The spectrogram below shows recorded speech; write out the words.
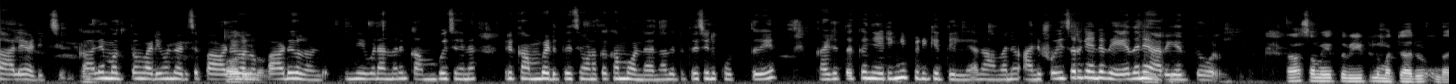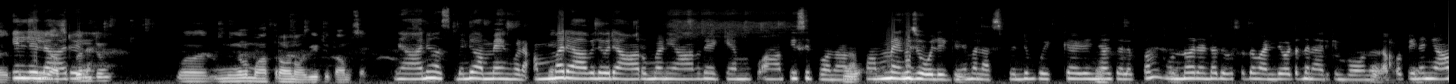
കാലേ അടിച്ച്. കാലേ മൊത്തം വടി കൊണ്ട് അടിച്ച പാടുകളും. പാടുകളുണ്ട്. പിന്നെ ഇവിടെ അന്നേരം കമ്പ് വെച്ച് ഇങ്ങനെ ഒരു കമ്പ് എടുത്ത് വെച്ച് ഉണക്ക കമ്പ് ഉണ്ടായിരുന്നു. അതെടുത്ത് വെച്ച് ഇങ്ങനെ കുത്തുകയും കഴുത്തൊക്കെ ഞെരുങ്ങി പിടിക്കത്തില്ല? അത് അവന് അനുഭവിച്ചവർക്ക് അതിന്റെ വേദന അറിയത്തുള്ളൂ. ആ സമയത്ത് വീട്ടിൽ മറ്റാരും ഇല്ല, ആരും നിങ്ങൾ മാത്രമാണോ വീട്ടിൽ താമസം? ഞാനും ഹസ്ബൻഡും അമ്മയും കൂടെ. അമ്മ രാവിലെ ഒരു ആറു മണി ആറരയൊക്കെ ആകുമ്പോൾ ആഫീസിൽ പോകുന്നതാണ് അപ്പൊ അമ്മ അങ്ങ് ജോലിക്ക് ഞാൻ ഹസ്ബൻഡും പോയി കഴിഞ്ഞാൽ ചിലപ്പം ഒന്നോ രണ്ടോ ദിവസത്തെ വണ്ടി ഓട്ടത്തിനായിരിക്കും പോകുന്നത്. അപ്പൊ പിന്നെ ഞാൻ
